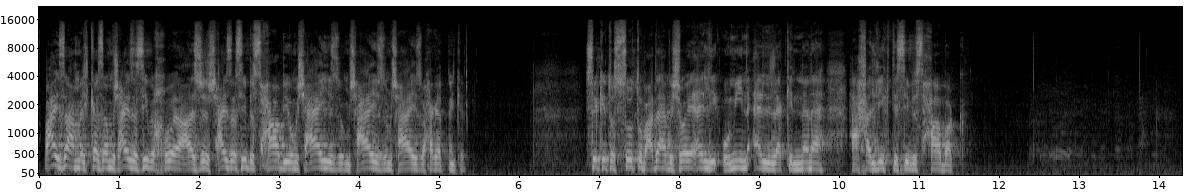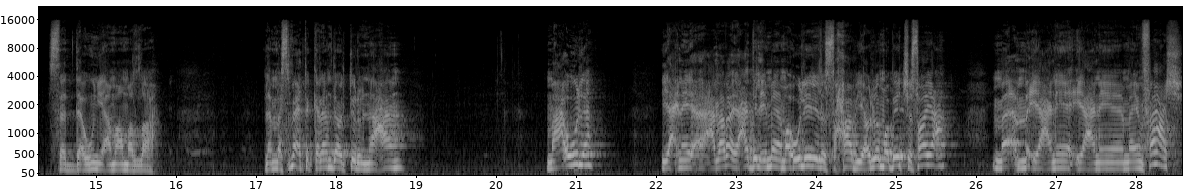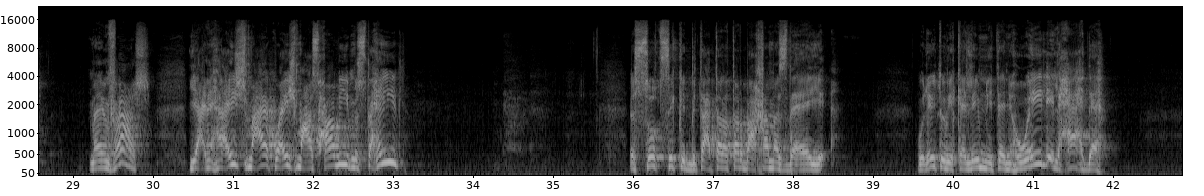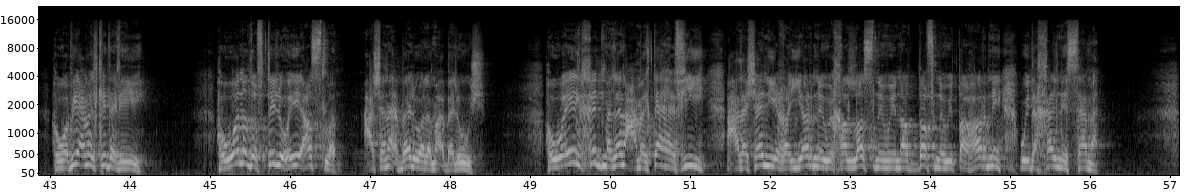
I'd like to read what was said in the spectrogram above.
وعايز أعمل كذا ومش عايز أسيب اخويا مش عايز أسيب أصحابي ومش عايز ومش عايز ومش عايز وحاجات من كده. سكت الصوت وبعدها بشوية قال لي ومين قال لك إن أنا هخليك تسيب أصحابك؟ صدقوني أمام الله. لما سمعت الكلام ده قلت له نعم. معقولة؟ يعني على رأي عادل إمام أقول لي للصحابي؟ أقول له ما بقتش صايع ما يعني يعني ما ينفعش ما ينفعش. يعني هعيش معاك وأعيش مع أصحابي؟ مستحيل. الصوت سكت بتاع 3 4 5 دقايق. ولقيته بيكلمني تاني هو إيه الإلحاح ده؟ هو بيعمل كده ليه؟ هو أنا ضفت له إيه أصلا عشان أقبله ولا ما أقبلوش؟ هو إيه الخدمة اللي أنا عملتها فيه علشان يغيرني ويخلصني وينظفني ويطهرني ويدخلني السماء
